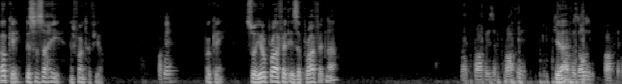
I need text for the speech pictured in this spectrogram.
Okay, this is sahih in front of you. Okay. Okay. So your prophet is a prophet now? My prophet is a prophet. Yeah. Prophet's always been a prophet.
